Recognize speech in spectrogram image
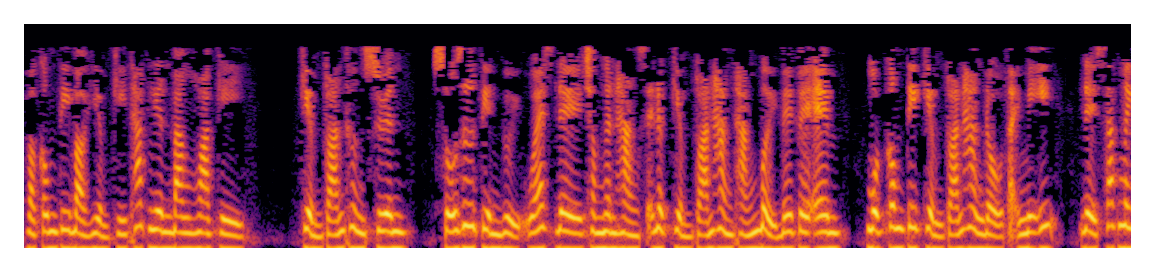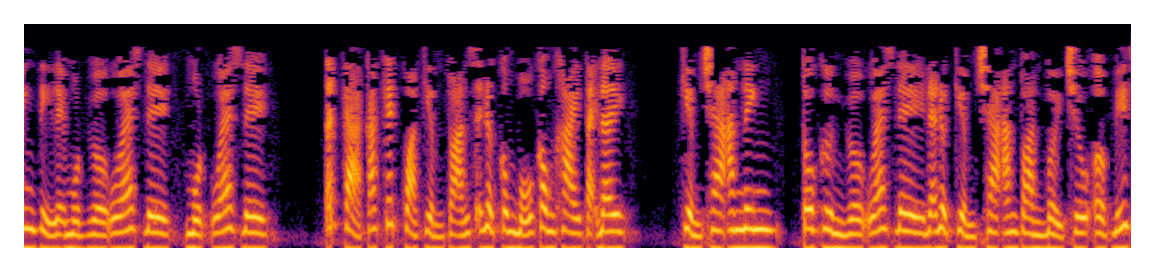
và công ty bảo hiểm ký thác liên bang Hoa Kỳ. Kiểm toán thường xuyên, số dư tiền gửi USD trong ngân hàng sẽ được kiểm toán hàng tháng bởi BPM, một công ty kiểm toán hàng đầu tại Mỹ, để xác minh tỷ lệ 1 GUSD, 1 USD. Tất cả các kết quả kiểm toán sẽ được công bố công khai tại đây. Kiểm tra an ninh, token GUSD đã được kiểm tra an toàn bởi Chill Orbis,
